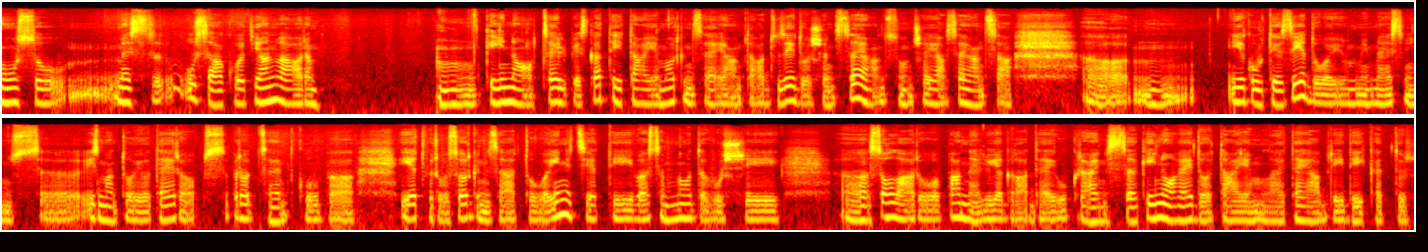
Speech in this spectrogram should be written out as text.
mūsu, mēs uzsākot janvāra kino ceļu pie skatītājiem organizējām tādu ziedošanas seansu, un šajā seansā uh, iegūtie ziedojumi, mēs viņus eh, izmantojot Eiropas producentu kluba ietvaros organizēto iniciatīvu, esam nodevuši Uh, solāro paneļu iegādēju Ukraiņas uh, kino veidotājiem, lai tajā brīdī, kad tur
